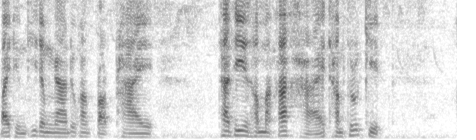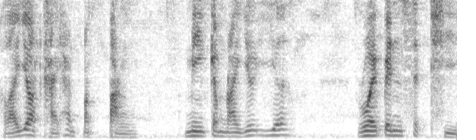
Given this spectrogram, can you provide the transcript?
ไปถึงที่ทำงานด้วยความปลอดภัย ท่าที่ทำมาค้าขายทำธุรกิจ ขอให้ยอดขายท่านปังๆ มีกำไรเยอะๆ รวยเป็นเศรษฐี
